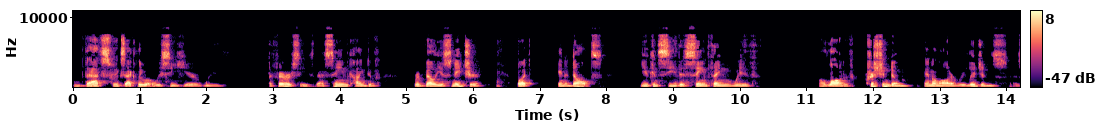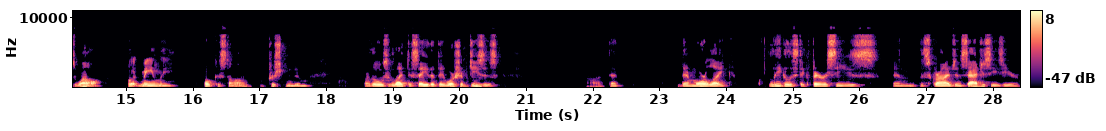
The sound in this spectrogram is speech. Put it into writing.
that's exactly what we see here with the Pharisees, that same kind of rebellious nature, but in adults. You can see this same thing with a lot of Christendom and a lot of religions as well, but mainly focused on Christendom, are those who like to say that they worship Jesus, uh, that they're more like legalistic Pharisees and the scribes and Sadducees here,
